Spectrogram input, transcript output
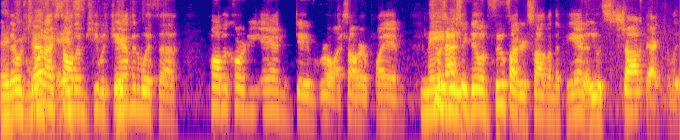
there was just- one I saw them. She was jamming with uh, Paul McCartney and Dave Grohl. I saw her playing. She was actually doing Foo Fighters song on the piano. He was shocked actually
